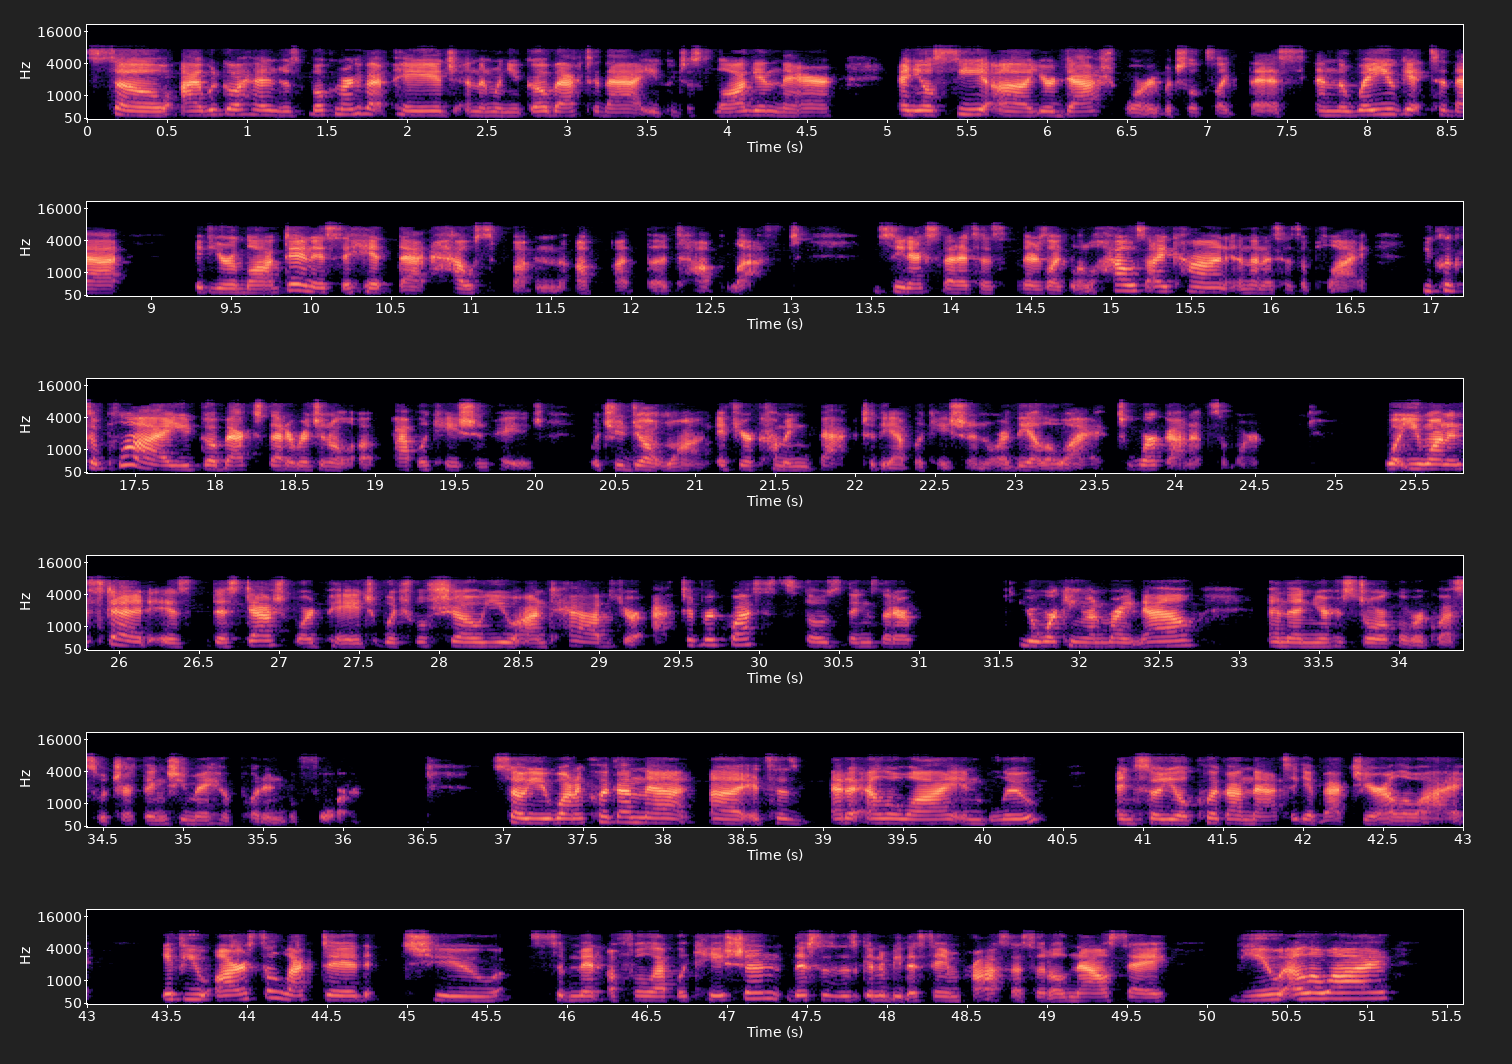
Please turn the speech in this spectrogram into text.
So I would go ahead and just bookmark that page. And then when you go back to that, you can just log in there and you'll see uh, your dashboard, which looks like this. And the way you get to that, if you're logged in, is to hit that house button up at the top left. You see next to that, it says there's like a little house icon and then it says apply. You clicked apply, you'd go back to that original uh, application page, which you don't want if you're coming back to the application or the LOI to work on it somewhere. What you want instead is this dashboard page, which will show you on tabs your active requests, those things that are you're working on right now, and then your historical requests, which are things you may have put in before. So you want to click on that. Uh, it says edit LOI in blue. And so you'll click on that to get back to your LOI. If you are selected to submit a full application, this is, is going to be the same process. It'll now say view LOI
